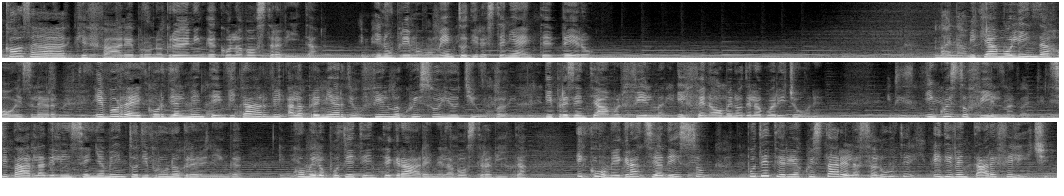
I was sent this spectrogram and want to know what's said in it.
Cosa ha a che fare Bruno Gröning con la vostra vita? In un primo momento direste niente, vero? Mi chiamo Linda Heusler e vorrei cordialmente invitarvi alla premiere di un film qui su YouTube. Vi presentiamo il film Il fenomeno della guarigione. In questo film si parla dell'insegnamento di Bruno Gröning, come lo potete integrare nella vostra vita e come grazie ad esso potete riacquistare la salute e diventare felici.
